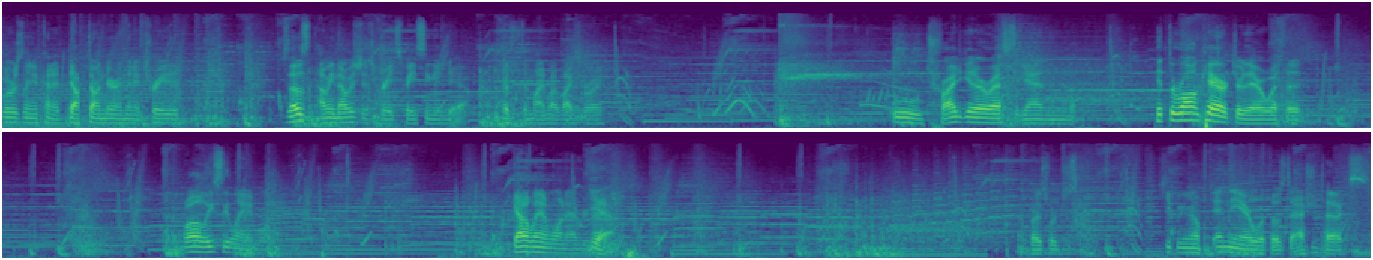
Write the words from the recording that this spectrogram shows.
Rosalina kind of ducked under and then it traded. So that was, I mean, that was just great spacing and yeah, it to mind by Viceroy. Ooh, tried to get her rest again. Hit the wrong character there with it. Well, at least he landed one. Gotta land one every Yeah. match. And Viceroy just keeping up in the air with those dash attacks.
